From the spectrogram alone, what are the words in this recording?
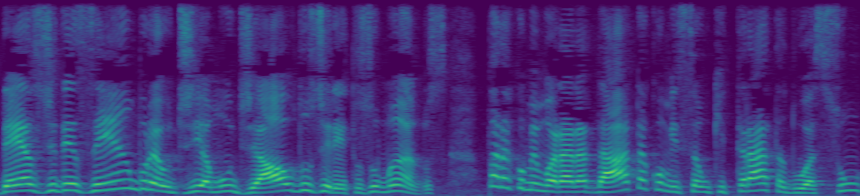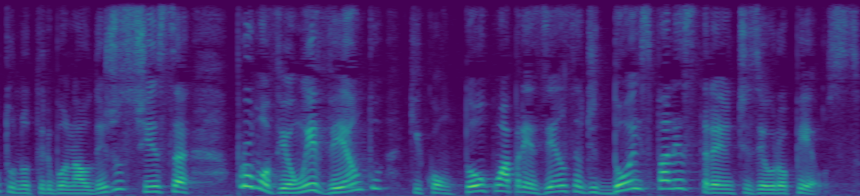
10 de dezembro é o Dia Mundial dos Direitos Humanos. Para comemorar a data, a comissão que trata do assunto no Tribunal de Justiça promoveu um evento que contou com a presença de dois palestrantes europeus.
